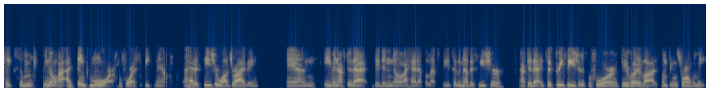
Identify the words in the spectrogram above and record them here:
takes some you know, I, I think more before I speak now. I had a seizure while driving and even after that they didn't know I had epilepsy. It took another seizure after that. It took three seizures before they realized something was wrong with me.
